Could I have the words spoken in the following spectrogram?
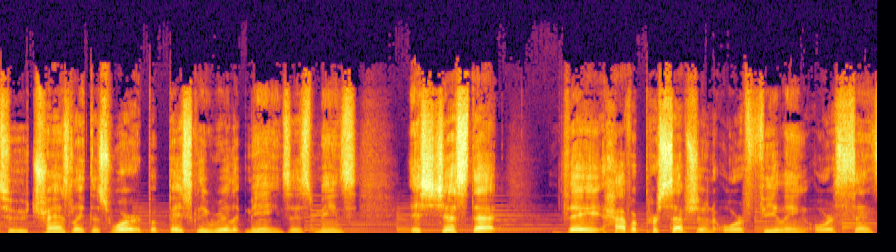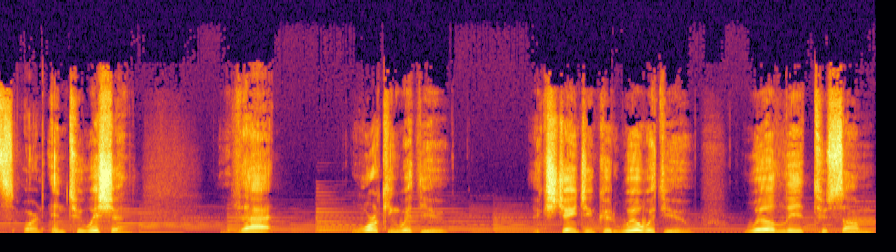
to translate this word, but basically what it means is means it's just that they have a perception or feeling or a sense or an intuition that working with you, exchanging goodwill with you, will lead to some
